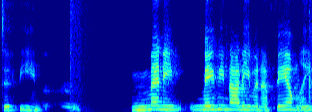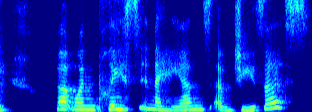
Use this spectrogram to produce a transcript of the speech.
to feed many, maybe not even a family. But when placed in the hands of Jesus,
